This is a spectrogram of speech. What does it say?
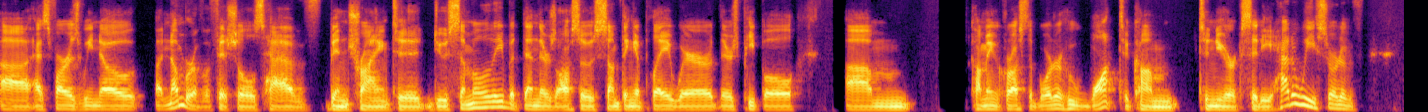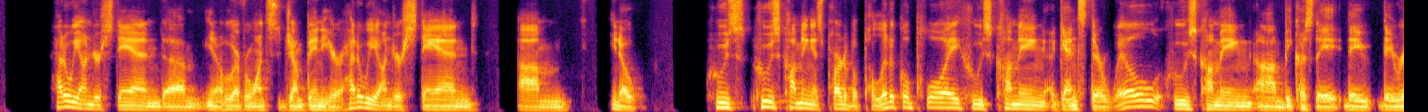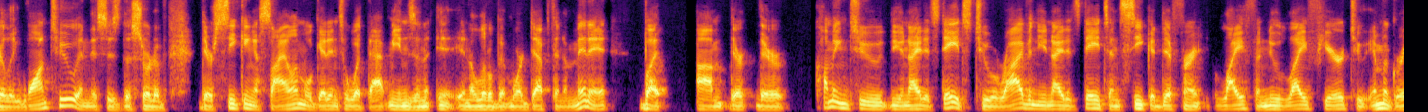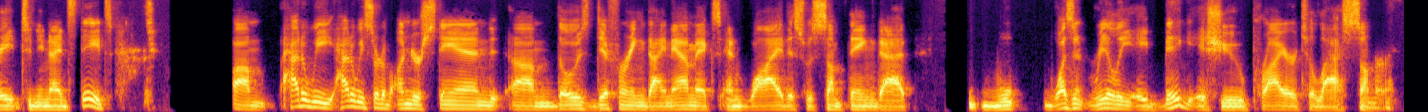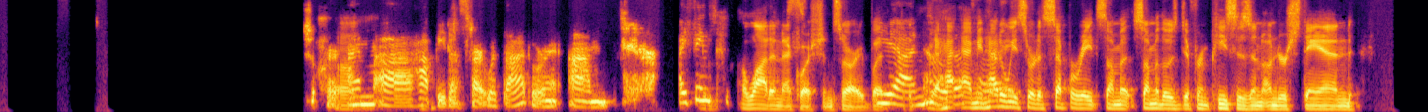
uh, as far as we know, a number of officials have been trying to do similarly. But then there's also something at play where there's people um, coming across the border who want to come to New York City. How do we sort of how do we understand? Um, you know, whoever wants to jump in here, how do we understand? Um, you know who's who's coming as part of a political ploy who's coming against their will who's coming um, because they they they really want to. And this is the sort of they're seeking asylum. We'll get into what that means in in a little bit more depth in a minute. But um, they're they're coming to the United States to arrive in the United States and seek a different life a new life here to immigrate to the United States um, how do we how do we sort of understand um, those differing dynamics and why this was something that w- wasn't really a big issue prior to last summer? Sure, um, I'm uh, happy to start with that. Or um, I think a lot in that question. Sorry, but yeah, no, I mean, how right. do we sort of separate some of some of those different pieces and understand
